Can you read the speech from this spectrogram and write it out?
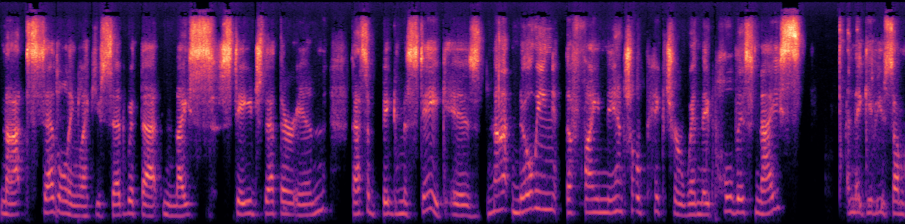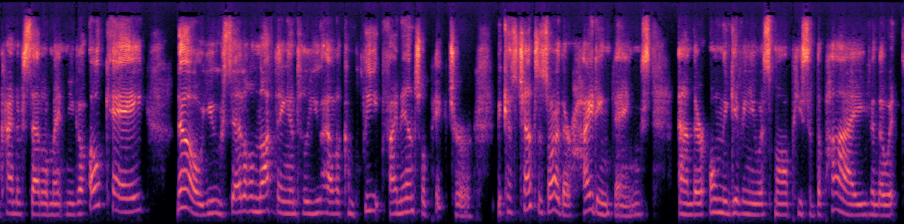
not settling like you said with that nice stage that they're in. That's a big mistake is not knowing the financial picture. When they pull this nice and they give you some kind of settlement and you go okay. No you settle nothing until you have a complete financial picture because chances are they're hiding things and they're only giving you a small piece of the pie even though it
